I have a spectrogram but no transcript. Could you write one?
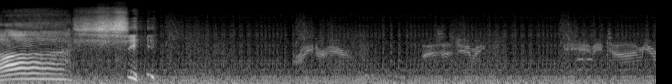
Anytime you're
